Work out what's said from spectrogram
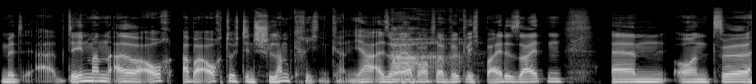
mit äh, denen man aber auch, aber auch durch den Schlamm kriechen kann. Ja, also er braucht da wirklich beide Seiten. Ähm, und äh,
